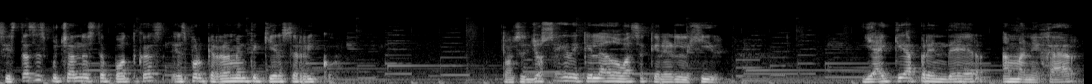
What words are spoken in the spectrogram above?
si estás escuchando este podcast es porque realmente quieres ser rico. Entonces yo sé de qué lado vas a querer elegir. Y hay que aprender a manejar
